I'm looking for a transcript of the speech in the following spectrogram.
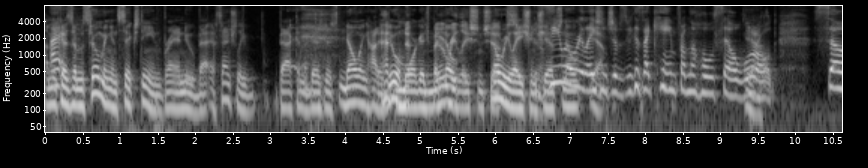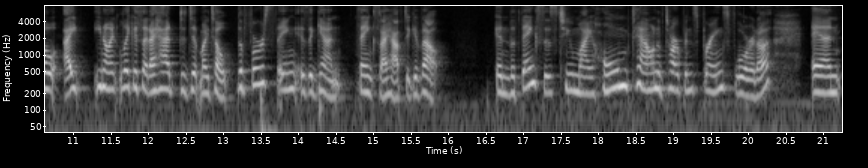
I mean, because I'm assuming in 16, brand new, essentially back in the business, knowing how to do a no- mortgage, but no no relationships. No relationships. zero no, yeah. relationships because I came from the wholesale world. So I, you know, like I said, I had to dip my toe. The first thing is again, thanks I have to give out. And the thanks is to my hometown of Tarpon Springs, Florida, and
